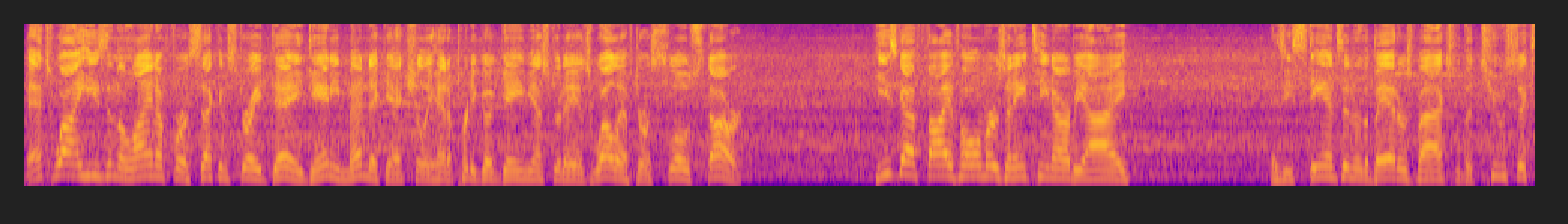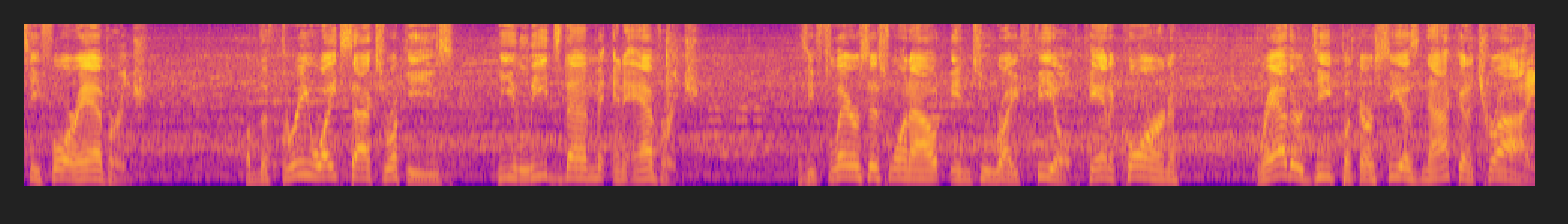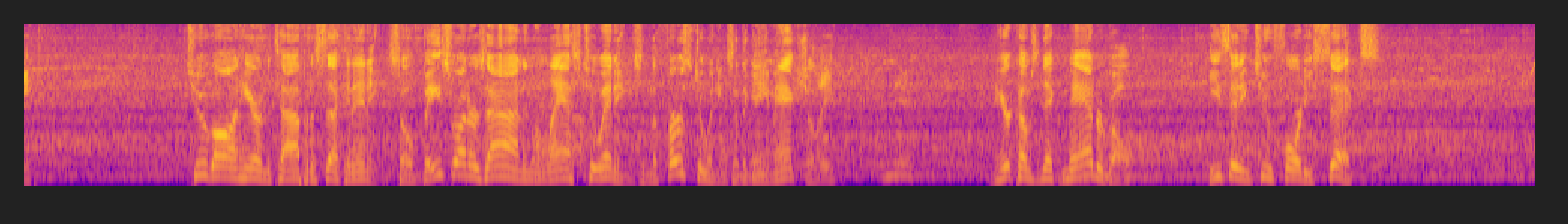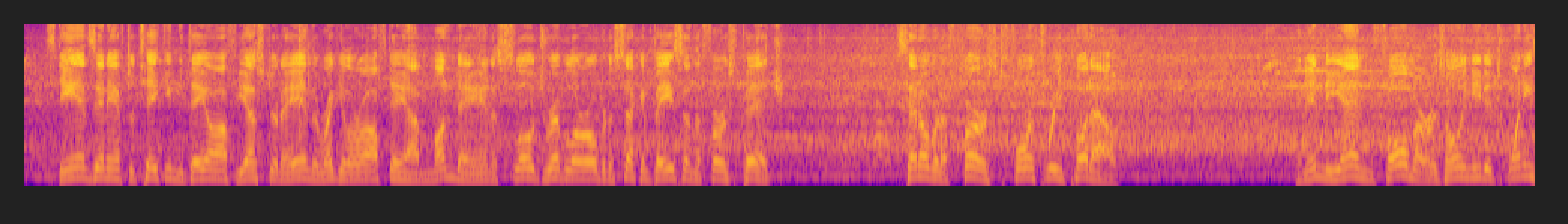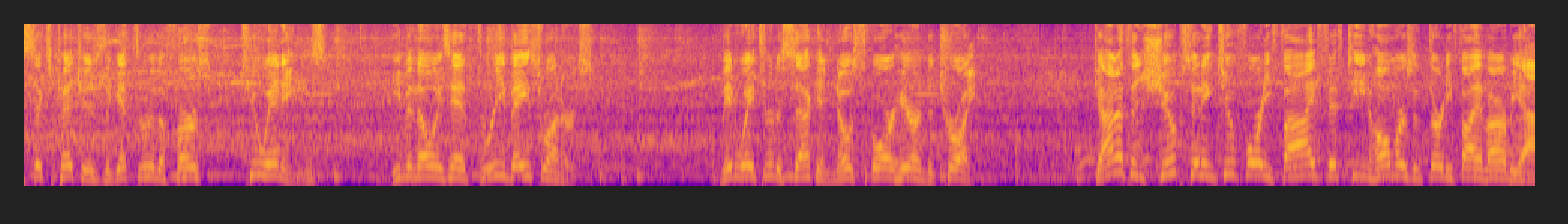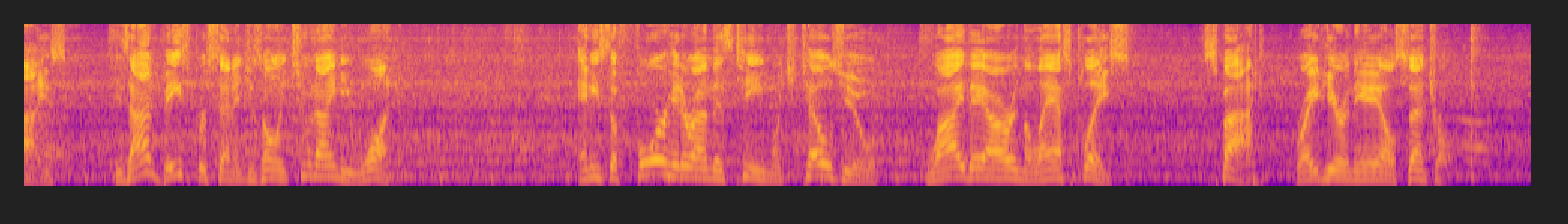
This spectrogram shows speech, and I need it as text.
That's why he's in the lineup for a second straight day. Danny Mendick actually had a pretty good game yesterday as well after a slow start. He's got five homers and 18 RBI as he stands into the batter's box with a 264 average. Of the three White Sox rookies, he leads them in average as he flares this one out into right field. Can of corn rather deep, but Garcia's not going to try. Two gone here in the top of the second inning. So base runners on in the last two innings, in the first two innings of the game, actually. And here comes Nick Madrigal. He's hitting 246. Stands in after taking the day off yesterday and the regular off day on Monday, and a slow dribbler over to second base on the first pitch. Sent over to first, 4 3 putout. And in the end, Fulmer has only needed 26 pitches to get through the first two innings, even though he's had three base runners. Midway through the second, no score here in Detroit. Jonathan Schoop's hitting 245, 15 homers, and 35 RBIs. His on base percentage is only 291. And he's the four hitter on this team, which tells you why they are in the last place spot right here in the AL Central.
